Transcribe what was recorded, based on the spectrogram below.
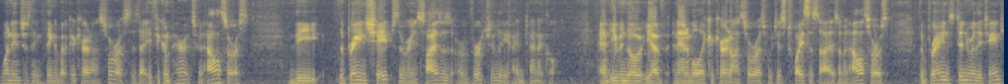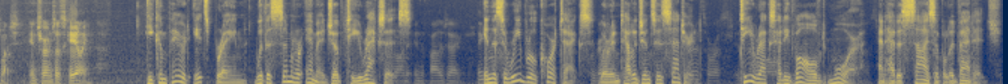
One interesting thing about Carcharodontosaurus is that if you compare it to an Allosaurus, the, the brain shapes, the brain sizes are virtually identical. And even though you have an animal like a Carcharodontosaurus, which is twice the size of an Allosaurus, the brains didn't really change much in terms of scaling. He compared its brain with a similar image of T. rex's. In the cerebral cortex, where intelligence is centered, T. rex had evolved more and had a sizable advantage.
